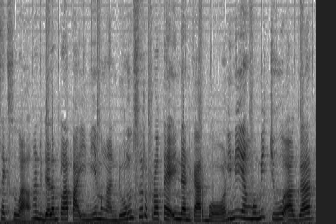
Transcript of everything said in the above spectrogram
seksual. Nah, di dalam kelapa ini mengandung unsur protein dan karbon. Ini yang memicu agar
